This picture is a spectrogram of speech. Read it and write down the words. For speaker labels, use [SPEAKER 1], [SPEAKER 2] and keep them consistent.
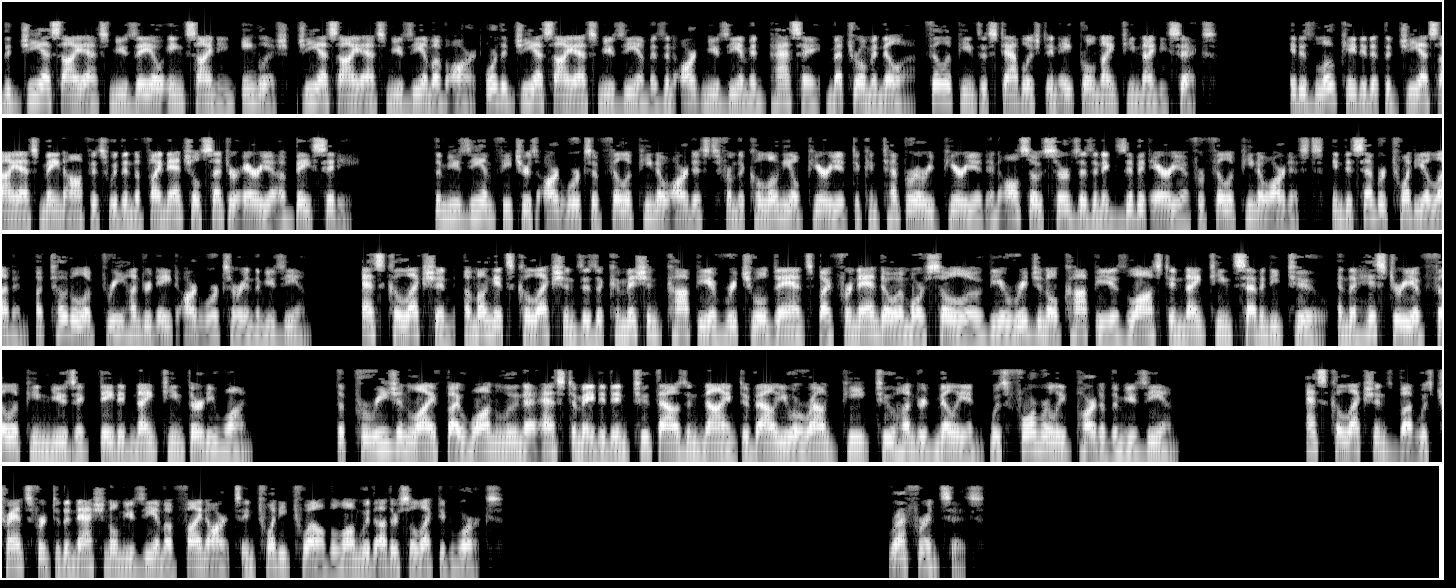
[SPEAKER 1] The GSIS Museo ng Sining English, GSIS Museum of Art or the GSIS Museum is an art museum in Pasay, Metro Manila, Philippines established in April 1996. It is located at the GSIS main office within the financial center area of Bay City. The museum features artworks of Filipino artists from the colonial period to contemporary period and also serves as an exhibit area for Filipino artists. In December 2011, a total of 308 artworks are in the museum. S collection. Among its collections is a commissioned copy of Ritual Dance by Fernando Amorsolo. The original copy is lost in 1972, and the History of Philippine Music dated 1931. The Parisian Life by Juan Luna estimated in 2009 to value around P200 million, was formerly part of the museum's collections but was transferred to the National Museum of Fine Arts in 2012 along with other selected works. References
